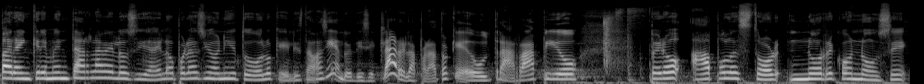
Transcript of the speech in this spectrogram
para incrementar la velocidad de la operación y de todo lo que él estaba haciendo. Él dice, claro, el aparato quedó ultra rápido, pero Apple Store no reconoce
